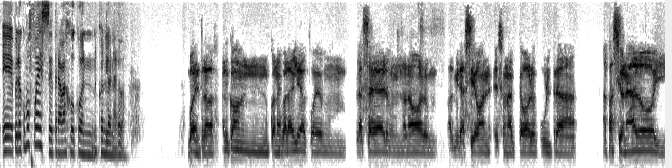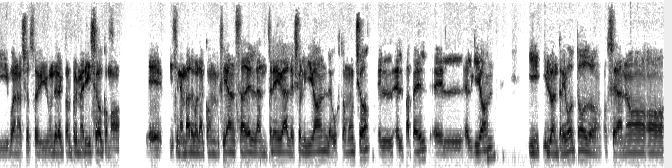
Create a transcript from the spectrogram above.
pero ¿cómo fue ese trabajo con, con Leonardo? Bueno, trabajar con, con Esbaraglia fue un placer, un honor, admiración. Es un actor ultra apasionado y bueno, yo soy un director primerizo como eh, y sin embargo la confianza de él la entrega, leyó el guion, le gustó mucho el, el papel, el, guion y lo entregó todo. O sea, no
